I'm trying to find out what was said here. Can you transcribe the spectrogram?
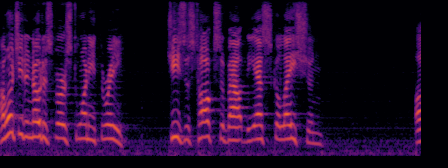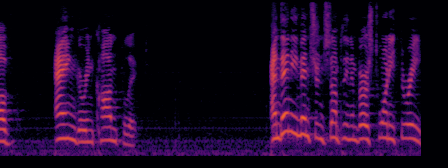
I want you to notice verse 23. Jesus talks about the escalation of anger and conflict. And then he mentions something in verse 23.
